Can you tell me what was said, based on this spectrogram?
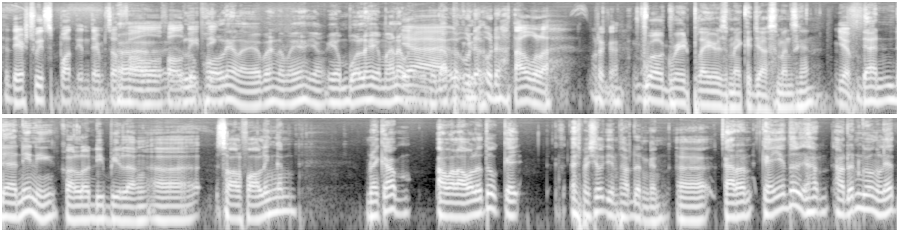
their sweet spot in terms of foul Eh, foul baiting loophole-nya lah ya apa namanya yang yang boleh yang mana ya dapet udah gitu. udah tahu lah mereka Well, great players make adjustments kan. yep. Dan dan ini kalau dibilang eh, soal fouling kan mereka awal-awal itu kayak especially James Harden kan. Eh, karena kayaknya tuh Harden gue ngeliat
